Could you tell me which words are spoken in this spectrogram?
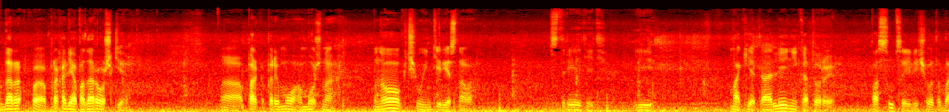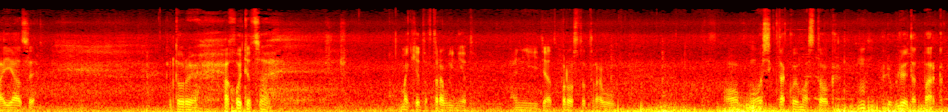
проходя по дорожке а, парка прямого а можно много чего интересного встретить. И макеты оленей, которые пасутся или чего-то боятся, которые охотятся. Макетов травы нет. Они едят просто траву. О, мостик такой мосток. Люблю этот парк.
